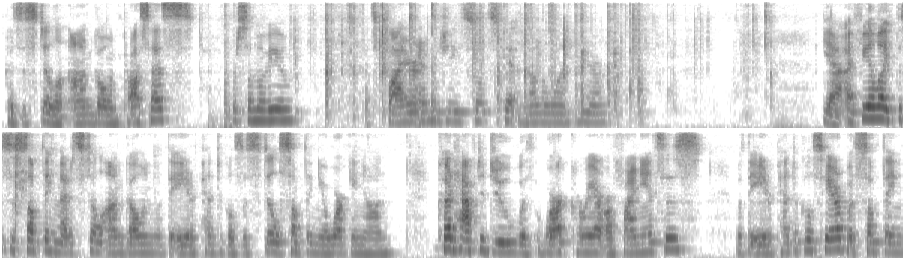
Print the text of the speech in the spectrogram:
because it's still an ongoing process for some of you it's fire energy so let's get another one here Yeah, I feel like this is something that is still ongoing with the Eight of Pentacles. It's still something you're working on. Could have to do with work, career, or finances with the Eight of Pentacles here, but something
